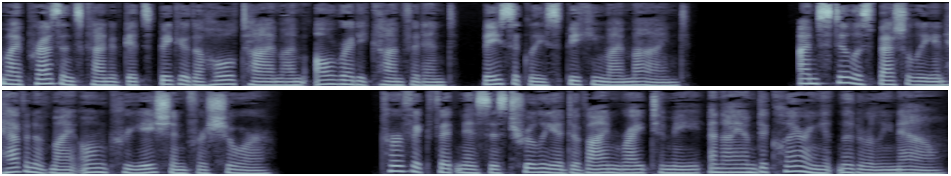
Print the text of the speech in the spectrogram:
My presence kind of gets bigger the whole time I'm already confident, basically speaking my mind. I'm still especially in heaven of my own creation for sure. Perfect fitness is truly a divine right to me, and I am declaring it literally now.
